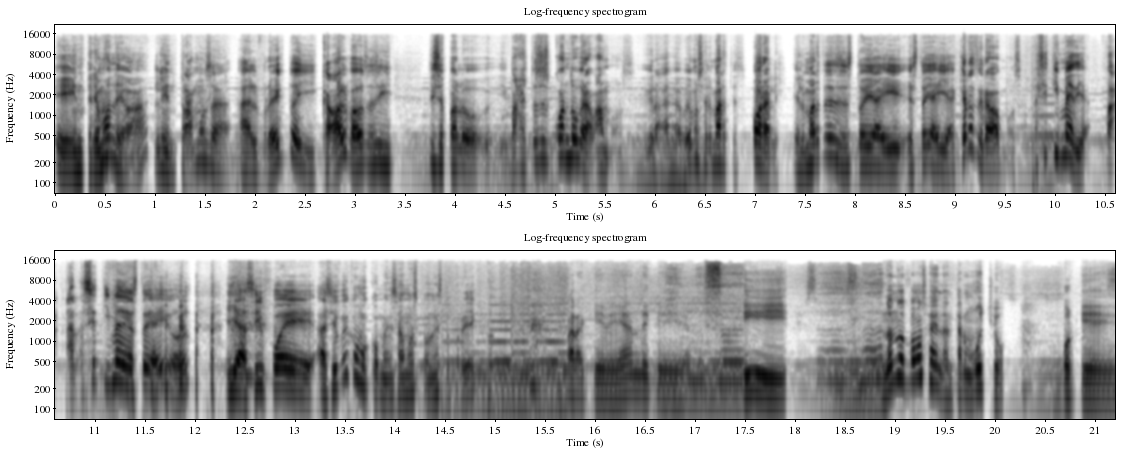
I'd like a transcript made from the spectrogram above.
eh, entrémosle, ¿va? Le entramos a- al proyecto y cabal, vamos así. Dice Pablo, va, entonces ¿cuándo grabamos? Grabemos el martes. Órale, el martes estoy ahí, estoy ahí. ¿A qué horas grabamos? A las siete y media. Va, a las siete y media estoy ahí. ¿vos? y así fue, así fue como comenzamos con este proyecto. Para que vean de que y no nos vamos a adelantar mucho porque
